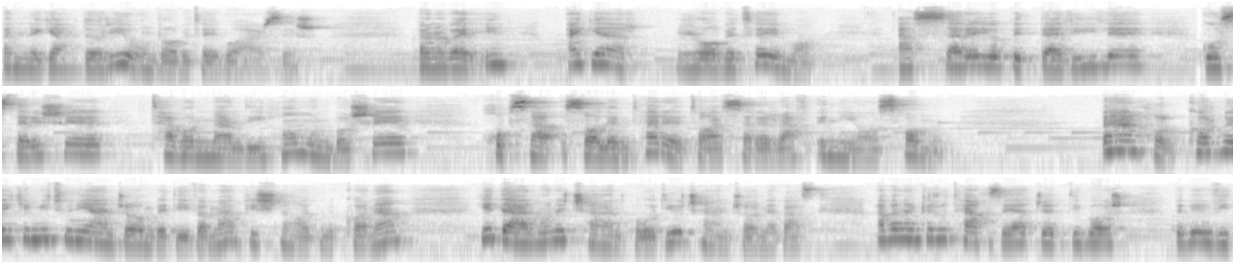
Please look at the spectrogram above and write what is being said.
و نگهداری اون رابطه با ارزش. بنابراین اگر رابطه ما از سر یا به دلیل گسترش توانمندی هامون باشه خب سالمتره تا از سر رفع نیاز هامون به هر حال کارهایی که می‌تونی انجام بدی و من پیشنهاد می‌کنم یه درمان چند بودی و چند جانبه است. اولا که رو تغذیت جدی باش. ببین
